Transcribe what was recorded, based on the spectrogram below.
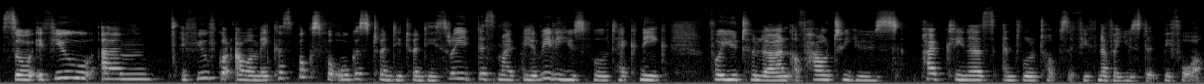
So if you um, if you've got our makers box for August 2023, this might be a really useful technique for you to learn of how to use pipe cleaners and wool tops if you've never used it before.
